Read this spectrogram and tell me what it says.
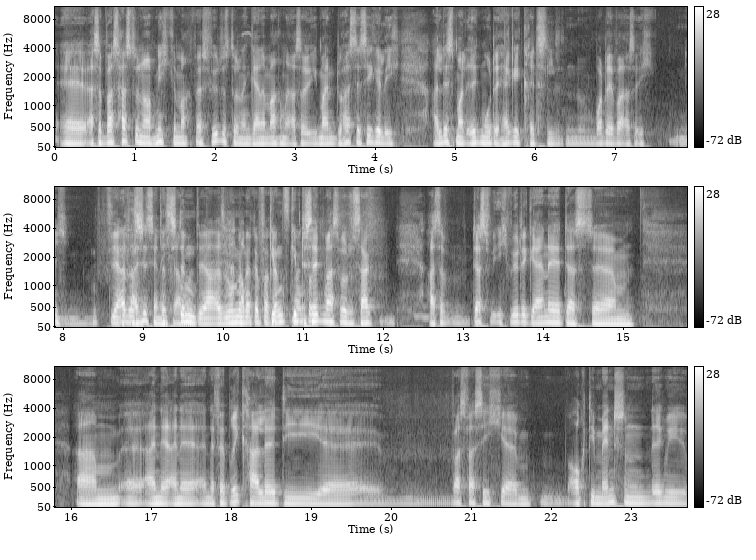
äh, also was hast du noch nicht gemacht, was würdest du denn gerne machen? Also ich meine, du hast ja sicherlich alles mal irgendwo dahergekritzelt, whatever, also ich, ich ja, ich das, weiß es ja nicht. Das stimmt, aber, ja, also wenn man eine Referenz Gibt, gibt es irgendwas, wo du sagst, also das, ich würde gerne, dass ähm, ähm, äh, eine, eine, eine Fabrikhalle, die äh, was weiß ich, ähm, auch die Menschen irgendwie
